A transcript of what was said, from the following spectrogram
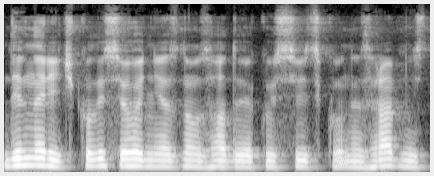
Дивна річ, коли сьогодні я знов згадую якусь світську незграбність,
